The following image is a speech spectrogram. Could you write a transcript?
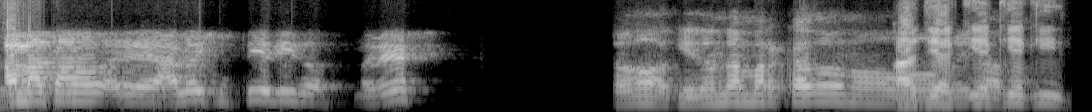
Ha matado, eh, Alois, estoy herido. ¿Me ves? No, aquí donde han marcado no. Aquí, no aquí, aquí, aquí.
